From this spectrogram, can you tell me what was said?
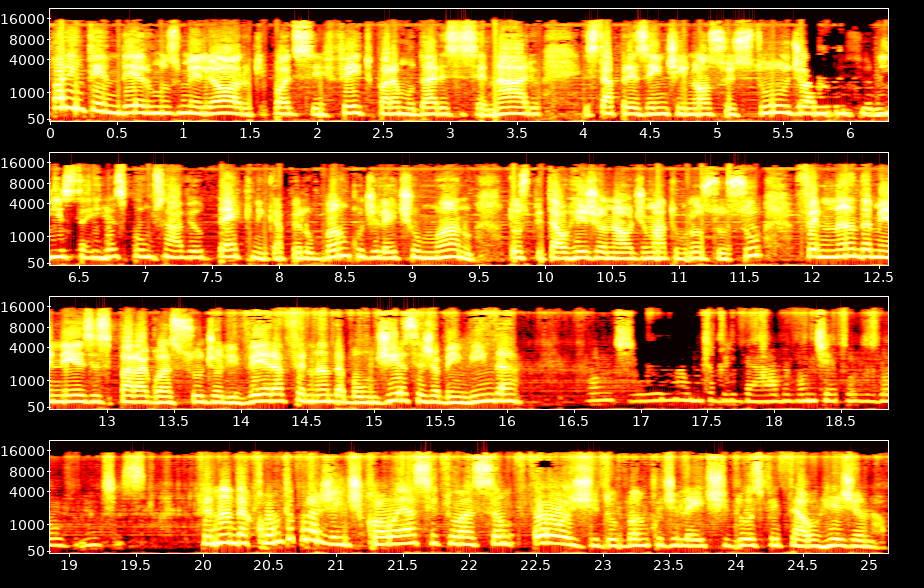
Para entendermos melhor o que pode ser feito para mudar esse cenário, está presente em nosso estúdio a nutricionista e responsável técnica pelo Banco de Leite Humano do Hospital Regional de Mato Grosso do Sul, Fernanda Menezes Paraguaçu de Oliveira. Fernanda, bom dia, seja bem-vinda. Bom dia, muito obrigada. Bom dia a todos os ouvintes. Fernanda, conta pra gente qual é a situação hoje do Banco de Leite do Hospital Regional.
